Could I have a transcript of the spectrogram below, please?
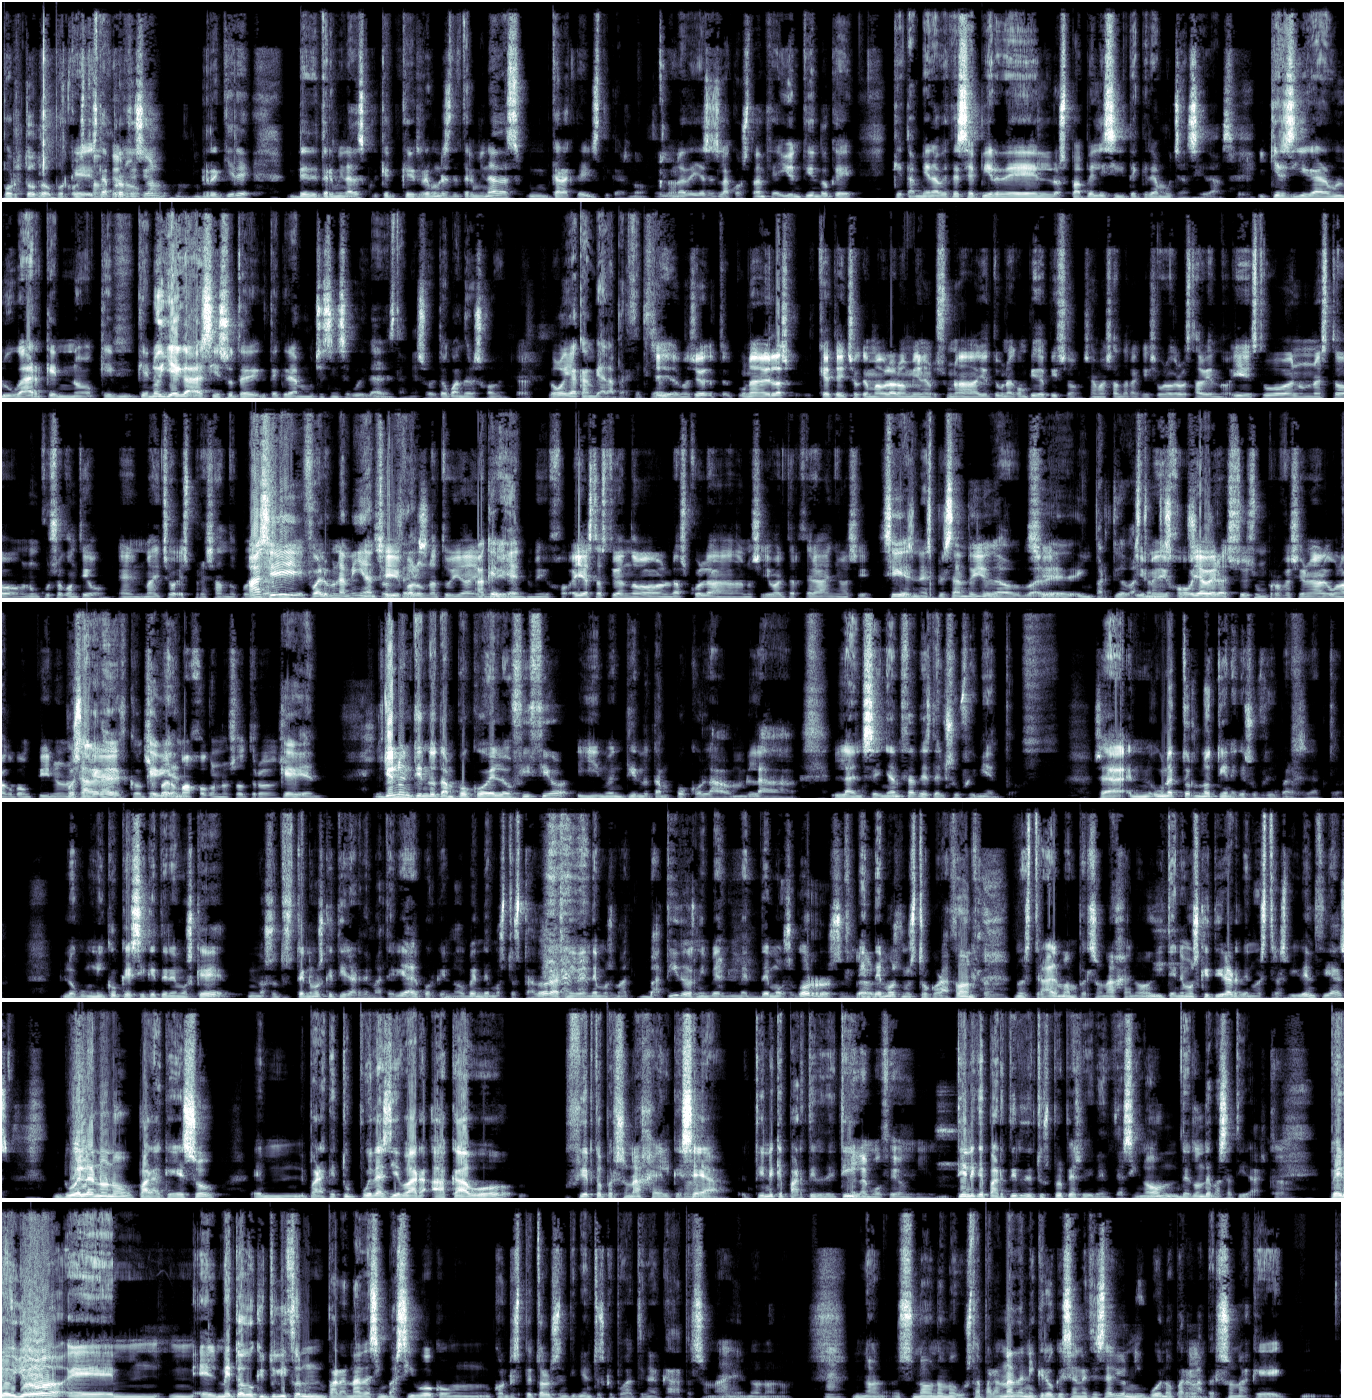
por todo, porque esta Constancia, ¿no? profesión Claro. requiere de determinadas, que, que reúnes determinadas mm, características, ¿no? Claro. Una de ellas es la constancia. Yo entiendo que, que también a veces se pierden los papeles y te crea mucha ansiedad. Sí. Y quieres llegar a un lugar que no, que, que no llegas y eso te, te crea muchas inseguridades también, sobre todo cuando eres joven. Claro. Luego ya cambia la percepción. Sí, además yo, una de las que te he dicho que me hablaron bien es una, yo tuve una compi de piso, se llama Sandra, que seguro que lo está viendo, y estuvo en un esto, en un curso contigo, en- me ha dicho expresando. ¿puede Ah? Sí, fue alumna mía, entonces. Sí, fue alumna tuya y Ah, qué me, bien. me dijo, ella está estudiando en la escuela, no sé, lleva el tercer año así, Sí, es expresando yo he, dado- Sí. he impartido y bastante. me dijo, ya verás, soy un profesional como la Copa Un Pino, no Pues sé qué, agradezco, qué súper bien. majo con nosotros. Qué bien. Yo no entiendo tampoco el oficio y no entiendo tampoco la, la, la enseñanza desde el sufrimiento. O sea, un actor no tiene que sufrir para ser actor. Lo único que sí que tenemos que, nosotros tenemos que tirar de material, porque no vendemos tostadoras, ni vendemos batidos, ni ven- vendemos gorros, Claro. vendemos nuestro corazón. Claro. nuestra alma, un personaje, ¿no? Y tenemos que tirar de nuestras vivencias, duelan o no, para que eso, em, para que tú puedas llevar a cabo cierto personaje, el que sea, tiene que partir de De ti, la emoción. tiene que partir de tus propias vivencias, si no, ¿de dónde vas a tirar? Claro. Pero yo, em, el método que utilizo para nada es invasivo con, con respecto a los sentimientos que pueda tener cada persona, ¿eh? No, no, no. Mm. No, no, no me gusta para nada, ni creo que sea necesario, ni bueno para Mm. la persona que,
